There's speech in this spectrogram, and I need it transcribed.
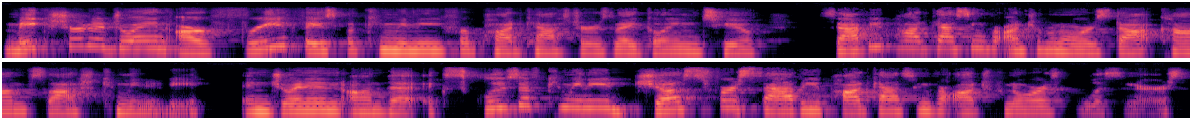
Make sure to join our free Facebook community for podcasters by going to savvypodcastingforentrepreneurs.com slash community and join in on the exclusive community just for savvy podcasting for entrepreneurs listeners.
